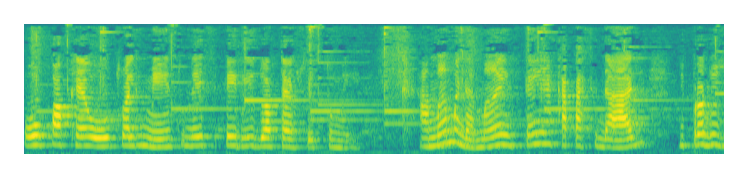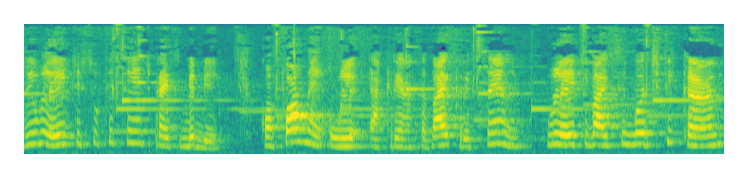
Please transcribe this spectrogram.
ou qualquer outro alimento nesse período até o sexto mês. A mama da mãe tem a capacidade de produzir o leite suficiente para esse bebê. Conforme a criança vai crescendo, o leite vai se modificando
